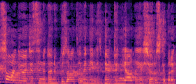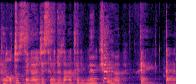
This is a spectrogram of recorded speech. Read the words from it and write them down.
3 saniye öncesini dönüp düzeltemediğimiz bir dünyada yaşıyoruz ki bırakın 30 sene öncesini düzeltelim. Mümkün mü? Değil. Evet.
